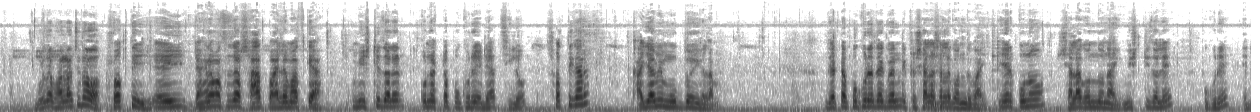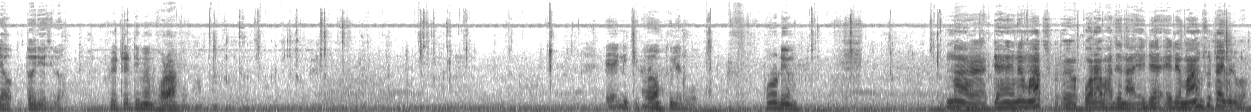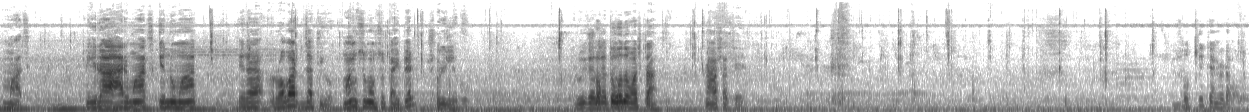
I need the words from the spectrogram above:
বুঝতে ভালো লাগছে তো? সত্যি এই ট্যাংরা মাছের যা স্বাদ পাইলে মাছকে মিষ্টি জলের কোনো একটা পুকুরে এটা ছিল। সত্যিকার খাইয়ে আমি মুগ্ধ হয়ে গেলাম। দু একটা পুকুরে দেখবেন একটু শ্যালা শ্যালা গন্ধ পাই এর কোনো শ্যালা গন্ধ নাই মিষ্টি জলে পুকুরে এটা তৈরি হয়েছিল। পেটের ডিমে ভরা। এই নিচে। তুলে নেব। পুরো ডিম। না ট্যাংরা মাছ করা ভাজে না। এটা এটা মাংস টাইপের মাছ। এরা আর মাছ কেনো মাছ এরা রবার জাতীয় মাংস মাংস টাইপের শরীর লেবু। রুই কাতলা তো কত মাছটা? আঁশ আছে। সত্যি ট্যাংরাটা ভালো।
